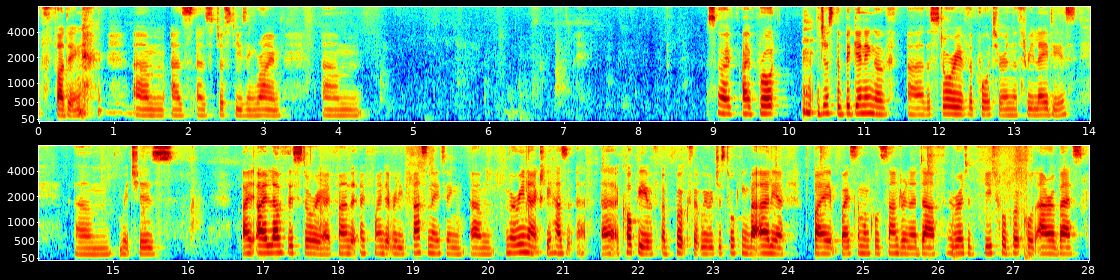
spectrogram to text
thudding um, as, as just using rhyme. Um, so I've, I've brought just the beginning of uh, the story of the porter and the three ladies, um, which is I, I, love this story. I found it. I find it really fascinating. Um, Marina actually has a, a, copy of a book that we were just talking about earlier by, by someone called Sandra Naddaff, who wrote a beautiful book called Arabesque,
